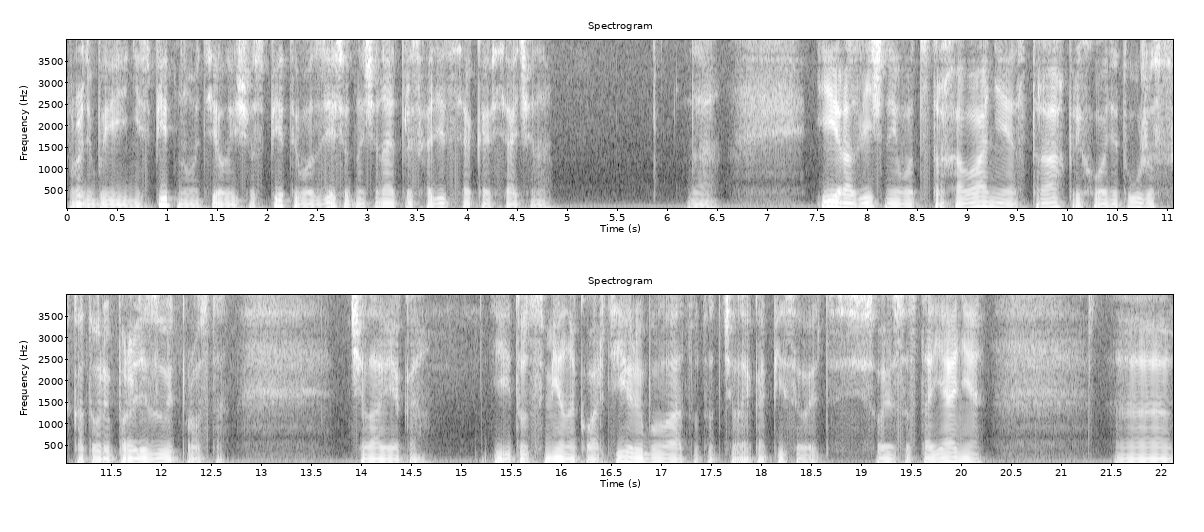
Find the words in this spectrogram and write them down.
вроде бы и не спит, но тело еще спит, и вот здесь вот начинает происходить всякая всячина. Да. И различные вот страхования, страх приходит, ужас, который парализует просто человека. И тут смена квартиры была, тут вот человек описывает свое состояние. Э,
